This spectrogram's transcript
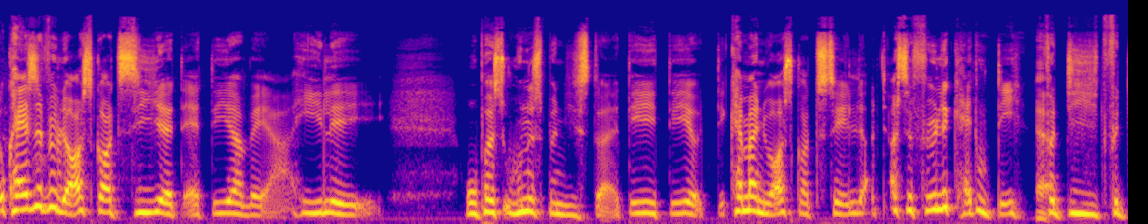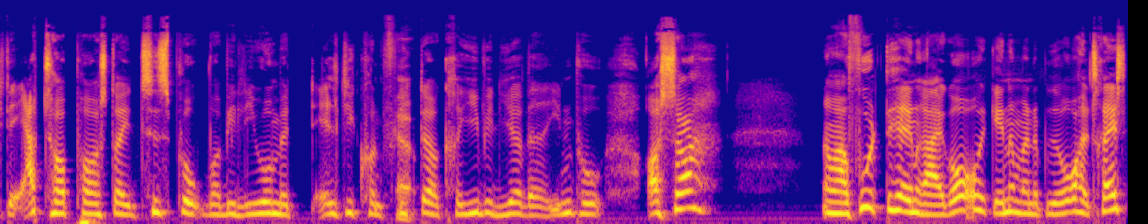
Du kan selvfølgelig også godt sige, at, at det at være hele Europas udenrigsminister, det, det, det kan man jo også godt sælge. Og selvfølgelig kan du det, ja. fordi, fordi det er topposter i et tidspunkt, hvor vi lever med alle de konflikter ja. og krige, vi lige har været inde på. Og så når man har fulgt det her en række år, igen når man er blevet over 50,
